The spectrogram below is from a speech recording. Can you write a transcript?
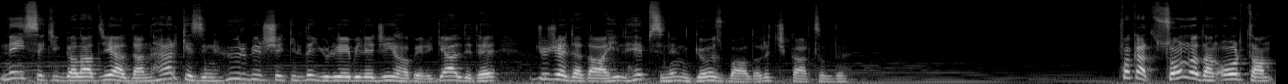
neyse ki Galadriel'den herkesin hür bir şekilde yürüyebileceği haberi geldi de cüce de dahil hepsinin göz bağları çıkartıldı. Fakat sonradan ortam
